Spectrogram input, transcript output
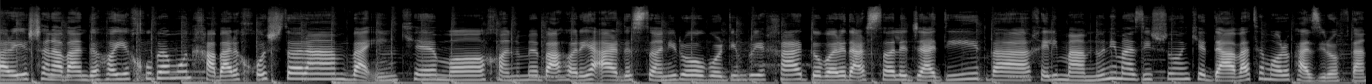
برای شنونده های خوبمون خبر خوش دارم و اینکه ما خانم بهاره اردستانی رو آوردیم روی خط دوباره در سال جدید و خیلی ممنونیم از ایشون که دعوت ما رو پذیرفتن.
